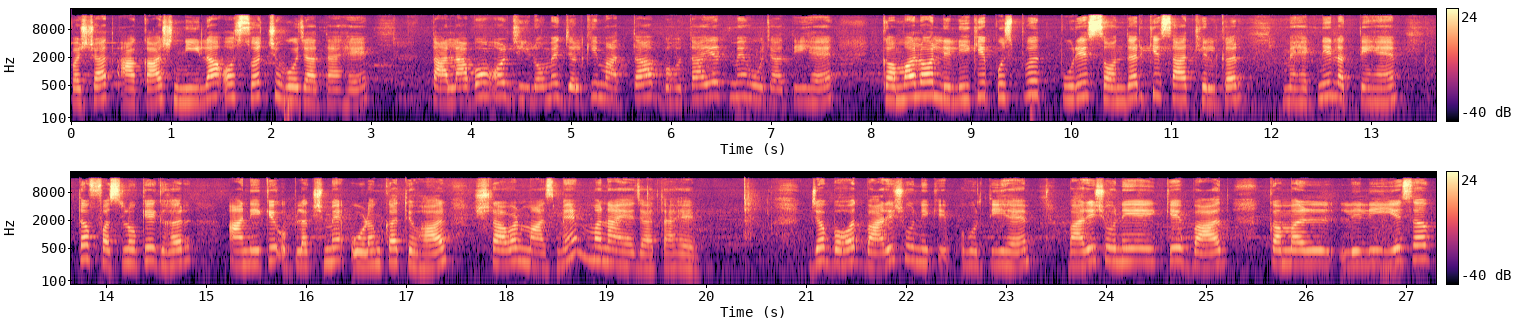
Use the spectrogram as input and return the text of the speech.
पश्चात आकाश नीला और स्वच्छ हो जाता है, तालाबों और झीलों में जल की मात्रा बहुतायत में हो जाती है। कमल और लिली के पुष्प पूरे सौंदर्य के साथ खिलकर महकने लगते हैं। तब फ़सलों के घर आने के उपलक्ष्य में ओणम का त्यौहार श्रावण मास में मनाया जाता है। जब बहुत बारिश होने की, होती है, बारिश होने के बाद कमल, लिली ये सब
